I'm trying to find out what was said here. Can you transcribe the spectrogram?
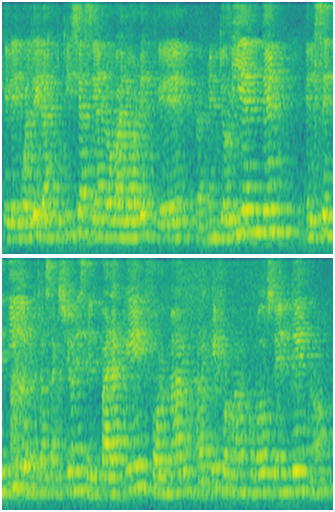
que la igualdad y la justicia sean los valores que realmente orienten el sentido de nuestras acciones, el para qué formar, para qué formarnos como docentes, ¿no?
